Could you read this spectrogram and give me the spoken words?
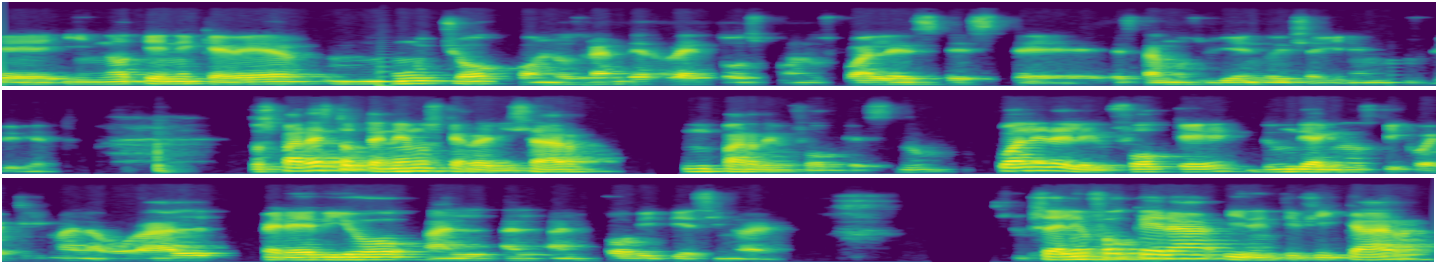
y no tiene que ver mucho con los grandes retos con los cuales este, estamos viviendo y seguiremos viviendo. Entonces, para esto tenemos que revisar un par de enfoques, ¿no? ¿Cuál era el enfoque de un diagnóstico de clima laboral previo al, al, al COVID-19? Pues el enfoque era identificar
